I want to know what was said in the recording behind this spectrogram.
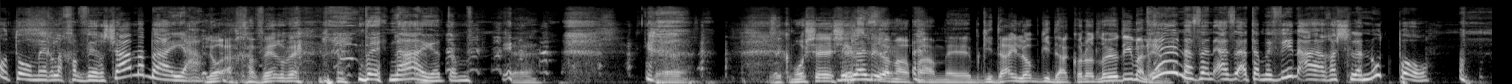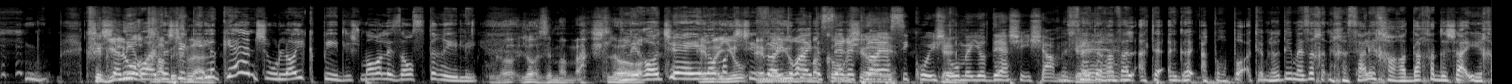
אותו אומר לחבר, שם הבעיה. לא, החבר ו... בעיניי, אתה מבין? זה כמו ששייקספיר אמר פעם, אה, בגידה היא לא בגידה כל עוד לא יודעים עליה. כן, אז, אז אתה מבין, הרשלנות פה. כפי שגילו שאני רואה, אותך זה בכלל. שגיל, כן, שהוא לא הקפיד לשמור על אזור סטרילי. לא, לא, זה ממש לא... לראות שהיא לא היו- מקשיבה. הם לא היית רואה את הסרט, שהוא לא היה סיכוי כן. שהוא יודע שהיא שם. בסדר, אבל את, אפרופו, אתם לא יודעים איזה, נכנסה לי חרדה חדשה, היא ח-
